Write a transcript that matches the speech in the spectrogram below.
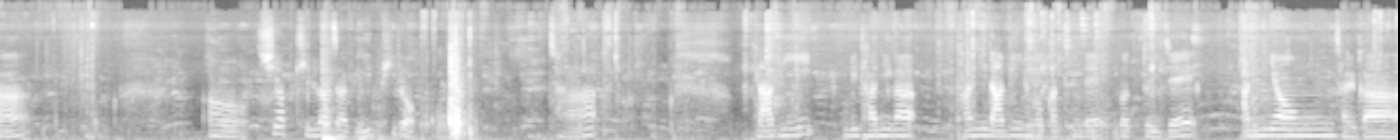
자, 어, 취업 길러잡이 필요 없고. 자 나비 우리 다니가 다니 나비인 것 같은데 이것도 이제 안녕 잘가.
